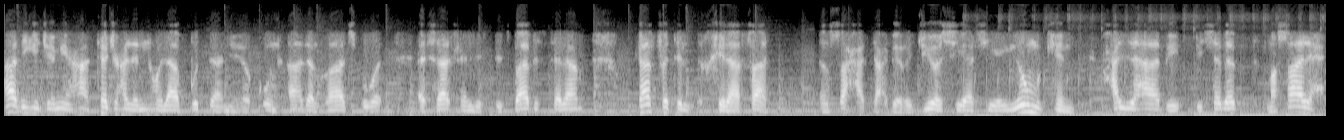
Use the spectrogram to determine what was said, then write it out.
هذه جميعها تجعل أنه لابد أن يكون هذا الغاز هو أساسا لاستتباب السلام كافة الخلافات إن صح التعبير الجيوسياسية يمكن حلها بسبب مصالح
